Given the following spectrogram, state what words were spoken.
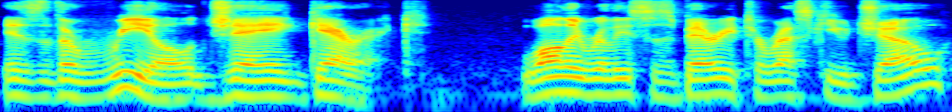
is the real Jay Garrick. Wally releases Barry to rescue Joe.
